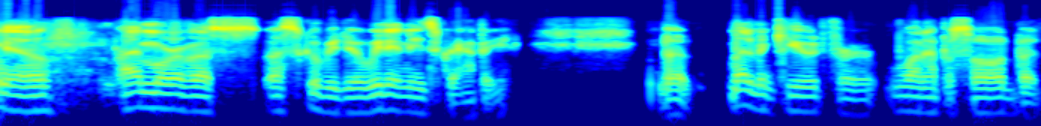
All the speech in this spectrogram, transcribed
Yeah, I'm more of a, a Scooby Doo. We didn't need Scrappy, but might have been cute for one episode. But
